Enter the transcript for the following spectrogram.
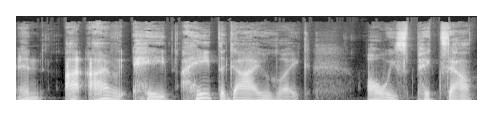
And I I hate I hate the guy who like always picks out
